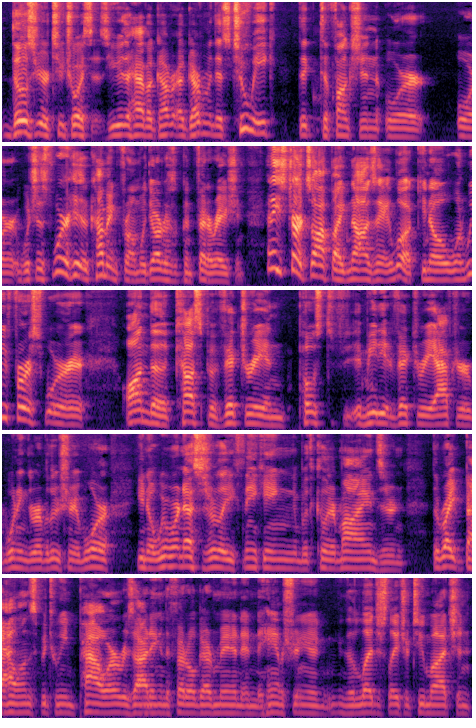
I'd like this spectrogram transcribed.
those are your two choices. You either have a, gov- a government that's too weak to function or or which is where he's coming from with the Articles of Confederation. And he starts off by acknowledging, look, you know, when we first were on the cusp of victory and post immediate victory after winning the Revolutionary War, you know, we weren't necessarily thinking with clear minds and the right balance between power residing in the federal government and hamstringing the legislature too much and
